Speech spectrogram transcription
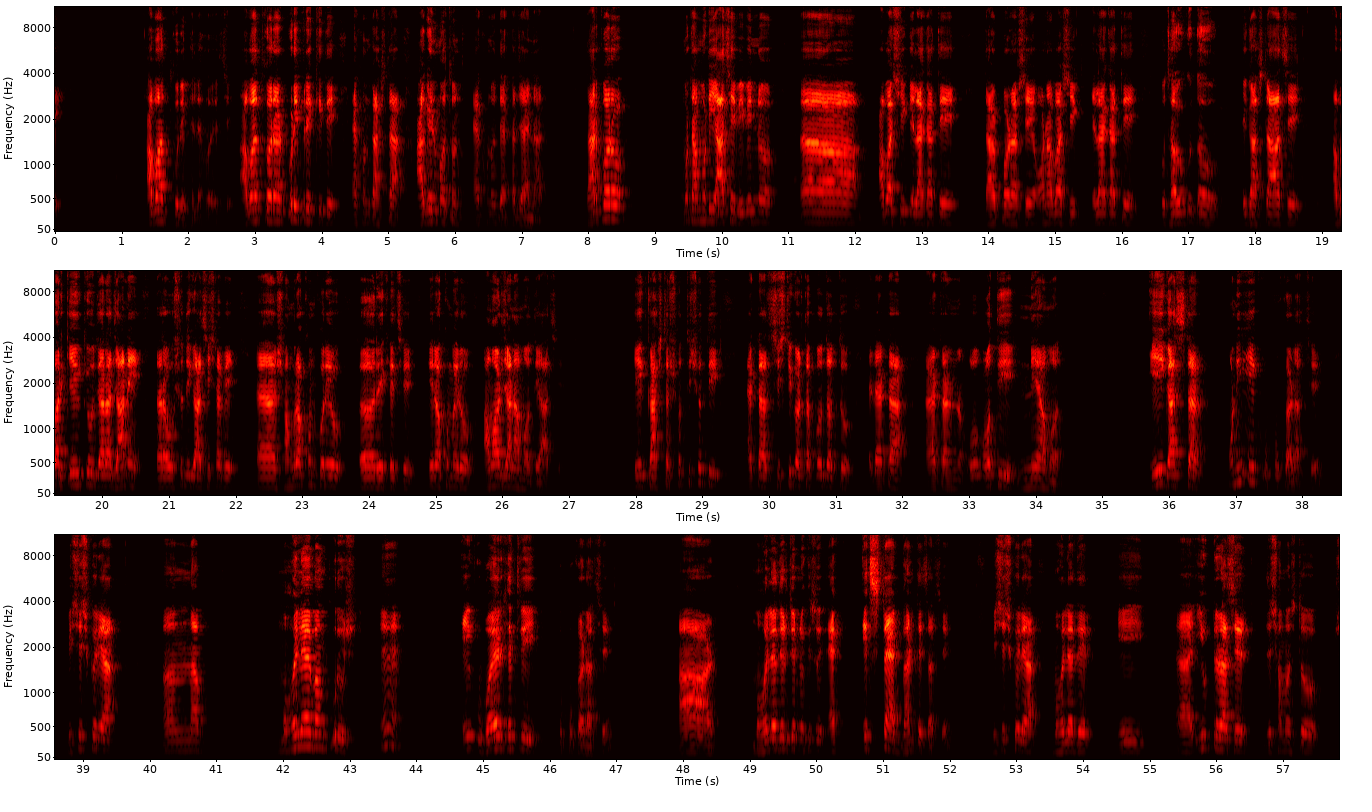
আবাদ করে ফেলা হয়েছে। আবাদ করার পরিপ্রেক্ষিতে এখন গাছটা আগের মতন এখনও দেখা যায় না। তারপরও মোটামুটি আছে বিভিন্ন আবাসিক এলাকাতে, তারপর আসে অনাবাসিক এলাকাতে, কোথাও কোথাও এই গাছটা আছে। আবার কেউ কেউ যারা জানে তারা ওষুধি গাছ হিসাবে সংরক্ষণ করেও রেখেছে। এরকমেরও আমার জানা মতে আছে। এই গাছটা সত্যি সত্যি একটা সৃষ্টিকর্তা প্রদত্ত এটা একটা একটা অতি নিয়ামত। এই গাছটার অনেক উপকার আছে। বিশেষ করে মহিলা এবং পুরুষ হ্যাঁ এই উভয়ের ক্ষেত্রেই উপকার আছে। আর মহিলাদের জন্য কিছু এক এক্সট্রা অ্যাডভান্টেজ আছে। বিশেষ করে মহিলাদের এই ইউটেরাসের যে সমস্ত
